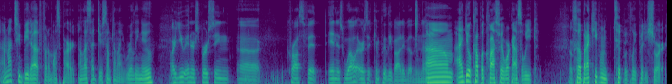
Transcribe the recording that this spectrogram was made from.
I'm not too beat up for the most part, unless I do something like really new. Are you interspersing uh, CrossFit in as well, or is it completely bodybuilding now? Um, I do a couple of CrossFit workouts a week. okay. So, but I keep them typically pretty short.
